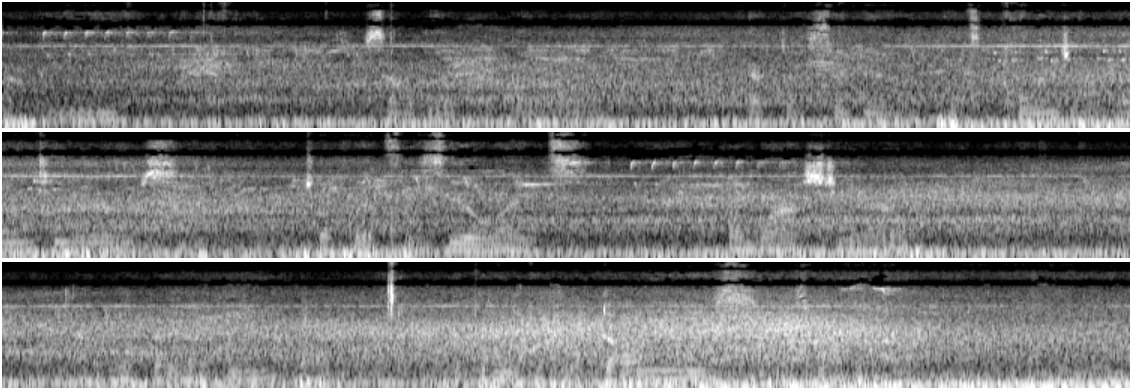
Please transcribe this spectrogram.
happy. Salvia back there. Cactus again. Lots of calendula volunteers. Chocolates and zeolites from last year. Catnip very happy. I put in a couple of dahlias as well. Um,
